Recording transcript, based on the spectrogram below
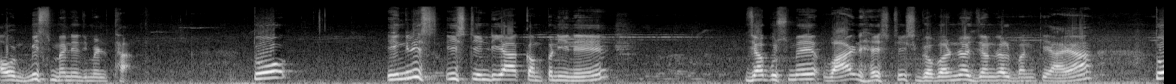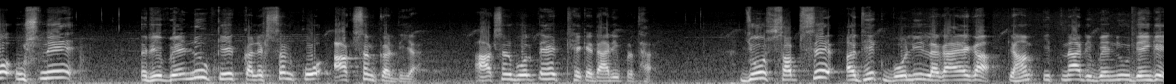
और मिसमैनेजमेंट था। तो इंग्लिश ईस्ट इंडिया कंपनी ने जब उसमें वार्न हेस्टिस गवर्नर जनरल बन के आया तो उसने रेवेन्यू के कलेक्शन को आक्शन कर दिया। आक्शन बोलते हैं ठेकेदारी प्रथा, जो सबसे अधिक बोली लगाएगा कि हम इतना रिवेन्यू देंगे,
